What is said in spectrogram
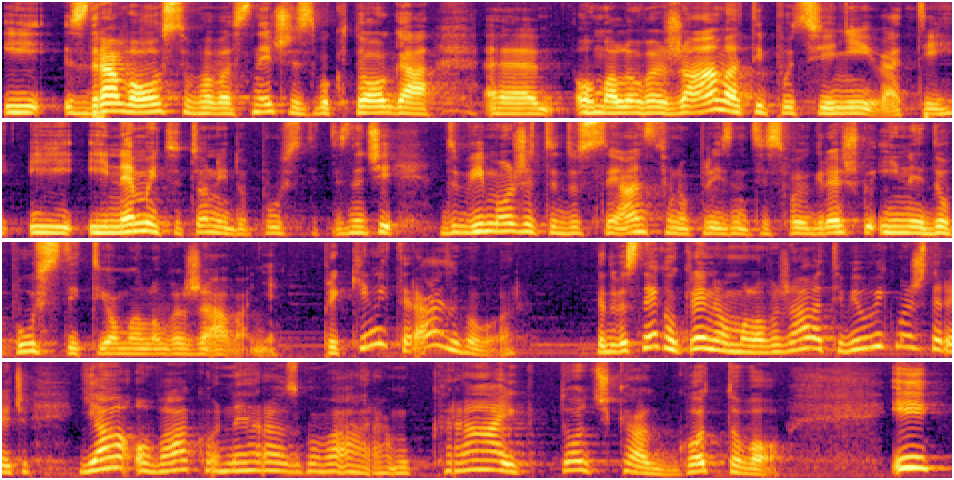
i zdrava osoba vas neće zbog toga e, omalovažavati, podcjenjivati I, i nemojte to ni dopustiti. Znači, vi možete dostojanstveno priznati svoju grešku i ne dopustiti omalovažavanje. Prekinite razgovor. Kad vas neko krene omalovažavati, vi uvijek možete reći ja ovako ne razgovaram, kraj, točka, gotovo. I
